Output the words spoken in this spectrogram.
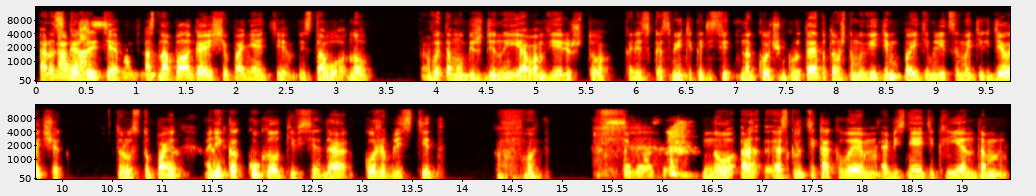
А Да, расскажите К-бьюти. основополагающее понятие из того, ну, вы там убеждены, я вам верю, что корейская косметика действительно очень крутая, потому что мы видим по этим лицам этих девочек, которые выступают, Да, они как куколки все, да, кожа блестит. Вот. Согласна. Ну, ра- расскажите, как вы объясняете клиентам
